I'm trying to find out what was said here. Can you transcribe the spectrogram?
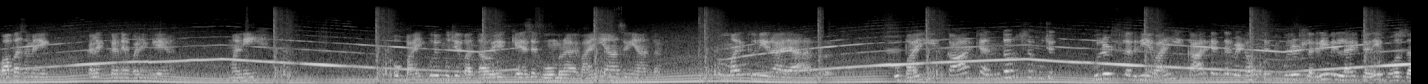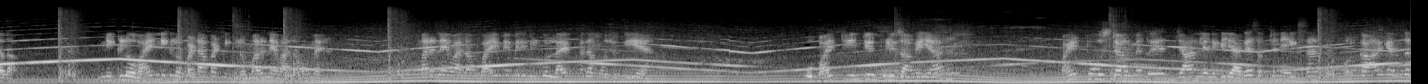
वापस हमें कलेक्ट करने पड़ेंगे। मनी ओ भाई, कोई मुझे बताओ ये कैसे घूम रहा है भाई, यहाँ से यहाँ तक। तो मर क्यों नहीं रहा यार? ओ भाई कार के अंदर से मुझे बुलेट्स लग रही है भाई कार के अंदर बैठा हूँ बुलेट्स लग रही है, मेरी लाइफ जा बहुत ज़्यादा। निकलो भाई, निकलो, फटाफट निकलो, मरने वाला हूँ मैं। मरने वाला हूँ भाई, मैं, मेरी बिल्कुल लाइफ खत्म हो चुकी है। ओ भाई तीन तीन पुलिस आ गई यार। भाई टू स्टार में तो जान लेने के लिए आ गए सब जने एक साथ। और कार के अंदर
